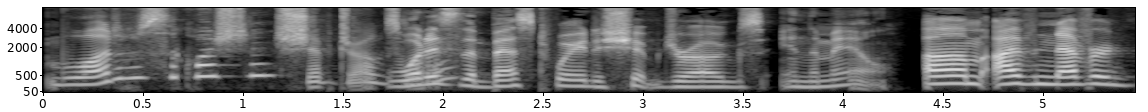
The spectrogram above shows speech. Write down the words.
what was the question? Ship drugs. What is the best way to ship drugs in the mail? Um, I've never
